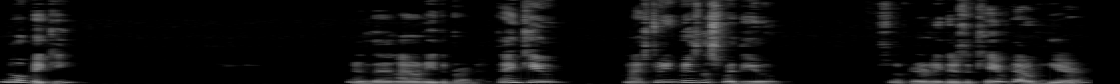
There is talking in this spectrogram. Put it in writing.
No biggie. And then I don't need the bread. Thank you. Nice doing business with you. So apparently there's a cave down here.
